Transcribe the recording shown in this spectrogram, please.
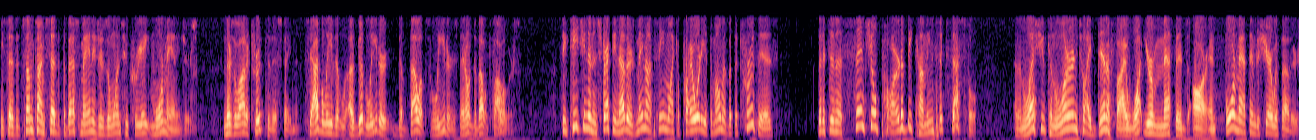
He says it's sometimes said that the best managers are the ones who create more managers. And there's a lot of truth to this statement. See, I believe that a good leader develops leaders, they don't develop followers. See, teaching and instructing others may not seem like a priority at the moment, but the truth is that it's an essential part of becoming successful. And unless you can learn to identify what your methods are and format them to share with others,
